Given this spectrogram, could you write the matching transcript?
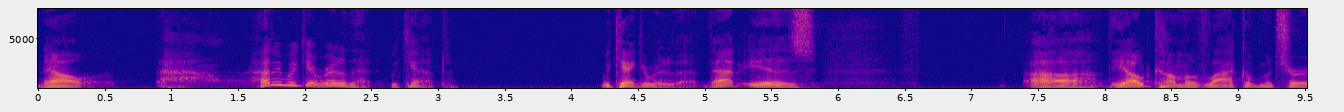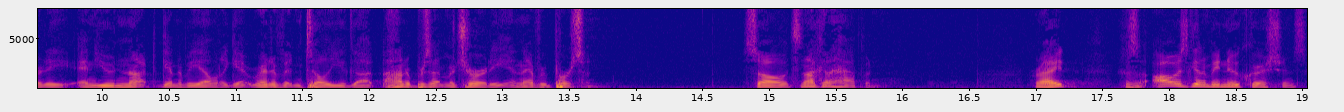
Now, how do we get rid of that? We can't. We can't get rid of that. That is uh, the outcome of lack of maturity, and you're not going to be able to get rid of it until you got 100% maturity in every person. So it's not going to happen right? Because there's always going to be new Christians.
